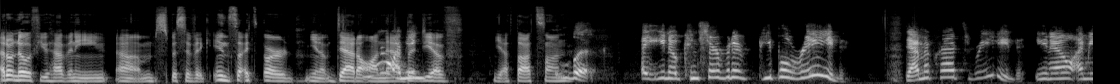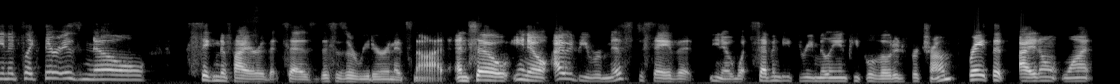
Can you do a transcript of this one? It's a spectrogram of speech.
I don't know if you have any um, specific insights or you know data on No, that, I mean- but do you have yeah thoughts on? look you know conservative people read democrats read you know i mean it's like there is no signifier that says this is a reader and it's not. And so you know i would be remiss to say that you know what 73 million people voted for trump right? That i don't want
